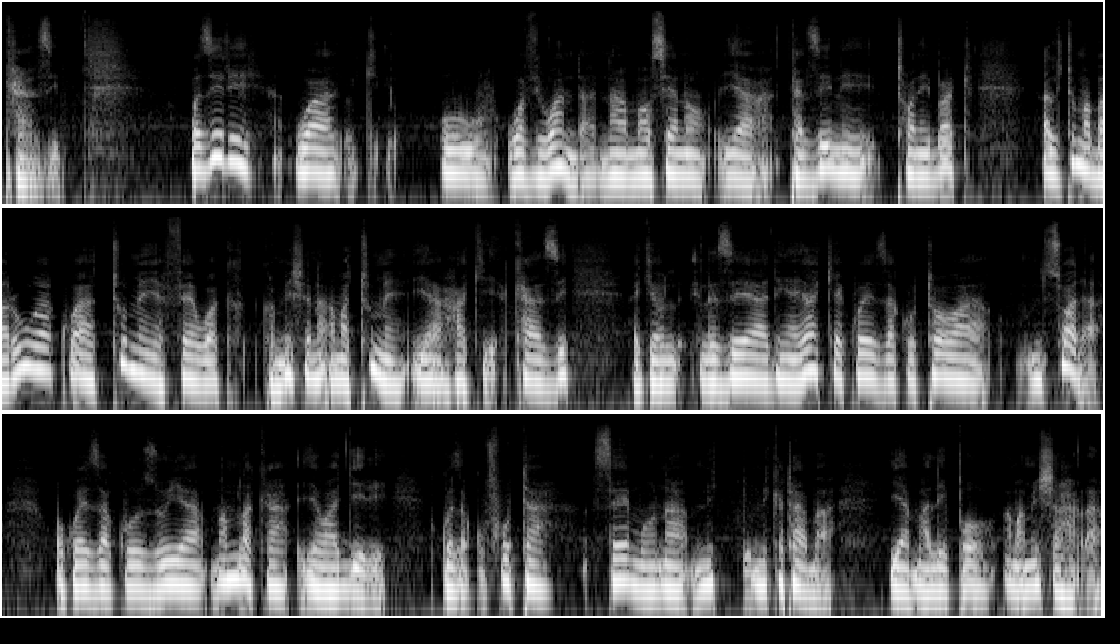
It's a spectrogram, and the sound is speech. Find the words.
kazi. Waziri wa, u, wa viwanda na mahusiano ya kazini Tony Burke alituma barua kwa tume ya Fair Work Commission ama tume ya haki ya kazi akielezea nia yake ya kuweza kutoa mswada wa kuweza kuzuia mamlaka ya waajiri kuweza kufuta sehemu na mikataba ya malipo ama mishahara.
